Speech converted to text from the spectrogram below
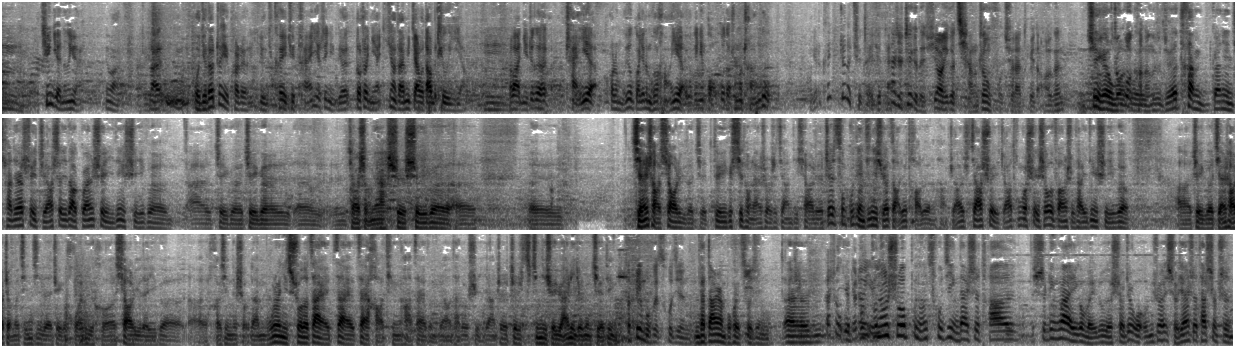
清洁能源，对吧？那嗯我觉得这一块的有可以去谈一些事情，比如多少年，就像咱们加入 WTO 一样，嗯，是吧？你这个产业或者某个国家的某个行业，我给你保护到什么程度？这个去可以去谈但。是这个得需要一个强政府去来推导。我跟这个我中国可能我我觉得碳关键调节税只要涉及到关税，一定是一个啊、这个这个呃叫什么呀？是是一个呃呃减少效率的，这对于一个系统来说是降低效率的。这是从古典经济学早就讨论了哈，只要是加税，只要通过税收的方式，它一定是一个。啊、这个减少整个经济的这个活力和效率的一个呃核心的手段。无论你说的再再再好听哈，再怎么样，它都是一样。这这是经济学原理就能决定。它并不会促进它当然不会促进，呃但是我，也不觉得有不能说不能促进，但是它是另外一个维度的事儿。就是我我们说，首先是它是不是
